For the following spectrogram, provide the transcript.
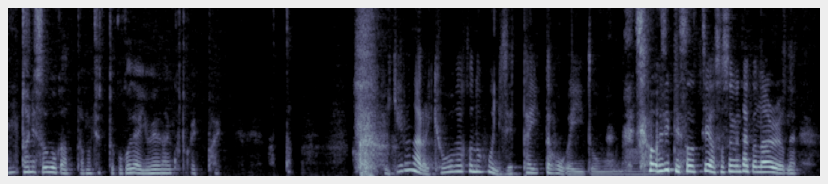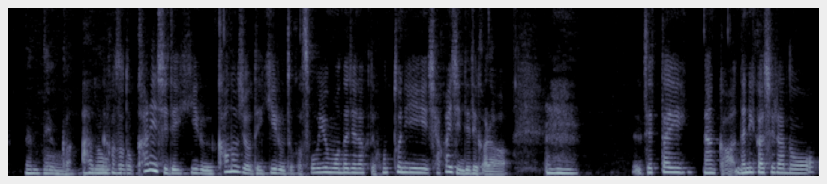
本当にすごかった。もうちょっとここでは言えないことがいっぱいあった。行けるなら驚愕の方に絶対行った方がいいと思うな。正直そっちは進めたくなるよね。なんていうか、んあのなん、かその彼氏できる、彼女できるとかそういう問題じゃなくて、本当に社会人出てから、うん、絶対なんか何かしらの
